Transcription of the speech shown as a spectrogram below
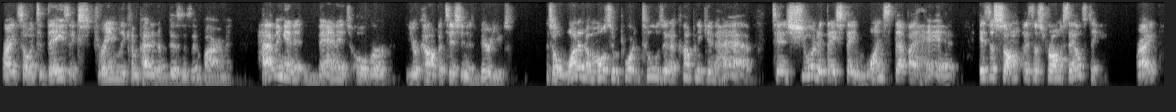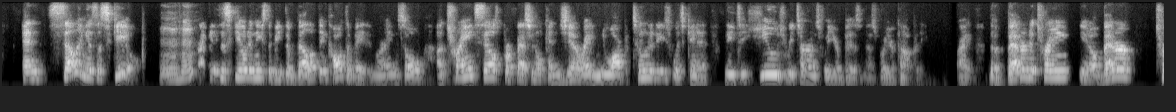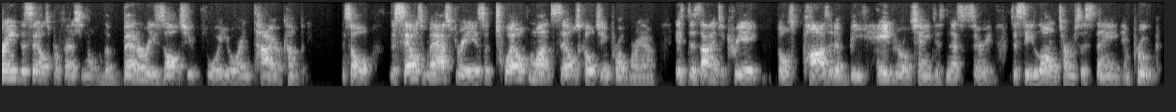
right? So, in today's extremely competitive business environment, having an advantage over your competition is very useful. And so, one of the most important tools that a company can have to ensure that they stay one step ahead is a strong, is a strong sales team, right? And selling is a skill. Mm-hmm. It's a skill that needs to be developed and cultivated, right? And so a trained sales professional can generate new opportunities, which can lead to huge returns for your business, for your company, right? The better the train, you know, better trained the sales professional, the better results you for your entire company. And so the sales mastery is a 12 month sales coaching program. It's designed to create those positive behavioral changes necessary to see long term sustained improvement.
